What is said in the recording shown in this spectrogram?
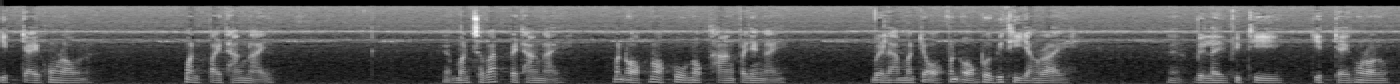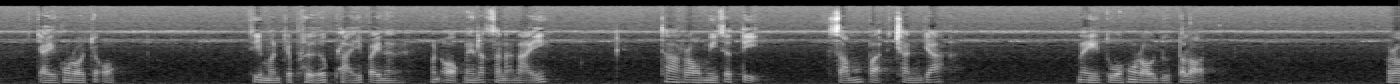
จิตใจของเรานะมันไปทางไหน มันสวับไปทางไหน มันออกนอกรูนอกทางไปยังไง เวลามันจะออกมันออกโดยวิธีอย่างไรเวลาวิธีจิตใจของเราใจของเราจะออก ที่มันจะเผลอไผลไปนะมันออกในลักษณะไหน ถ้าเรามีสติ สัมปชัญญะ ในตัวของเราอยู่ตลอด เรา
